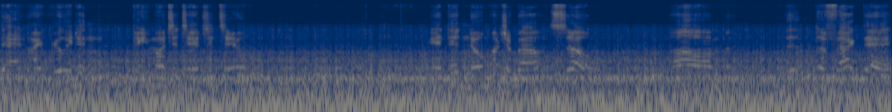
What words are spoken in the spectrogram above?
that I really didn't pay much attention to and didn't know much about. So, um, the, the fact that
